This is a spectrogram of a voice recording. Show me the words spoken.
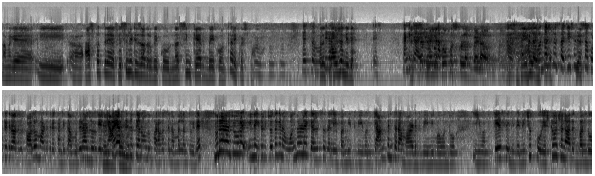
ನಮಗೆ ಈ ಆಸ್ಪತ್ರೆ ಫೆಸಿಲಿಟೀಸ್ ಆದ್ರೂ ಬೇಕು ನರ್ಸಿಂಗ್ ಕೇರ್ ಬೇಕು ಅಂತ ರಿಕ್ವೆಸ್ಟ್ ಮಾಡಿ ಪ್ರಾವಿಷನ್ ಇದೆ. ಎಸ್ ಖಂಡಿತ ಸಿಸ್ಟಮ್ ಎಲ್ರೂ ಮೇಲೆ ಕೂಡ- ಬೇಡ ಅವರು. ಇಲ್ಲ, ಒಂದಷ್ಟು ಸಜೆಷನ್ಸ್ನ ಕೊಟ್ಟಿದ್ರೆ ಅದನ್ನ ಫಾಲೋ ಮಾಡಿದ್ರೆ ಖಂಡಿತ ಮುನಿರಾಜ್ ಅವರಿಗೆ ನ್ಯಾಯ ಸಿಗುತ್ತೆ ಅನ್ನೋ ಒಂದು ಭರವಸೆ ನಮ್ಮಲ್ಲಂತೂ ಇದೆ. ಮುನಿರಾಜ್ ಅವರೇ ಇನ್ನು ಇದ್ರ ಜೊತೆಗೆ ನಾವು ಒಂದೊಳ್ಳೆ ಕೆಲಸದಲ್ಲಿ ಬಂದಿದ್ವಿ ಒಂದು ಕ್ಯಾಂಪೇನ್ ತರ ಮಾಡಿದ್ವಿ ನಿಮ್ಮ ಒಂದು ಈ ಒಂದು ಕೇಸ್ ಏನಿದೆ ನಿಜಕ್ಕೂ ಎಷ್ಟೋ ಜನ ಅದಕ್ಕೆ ಬಂದು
